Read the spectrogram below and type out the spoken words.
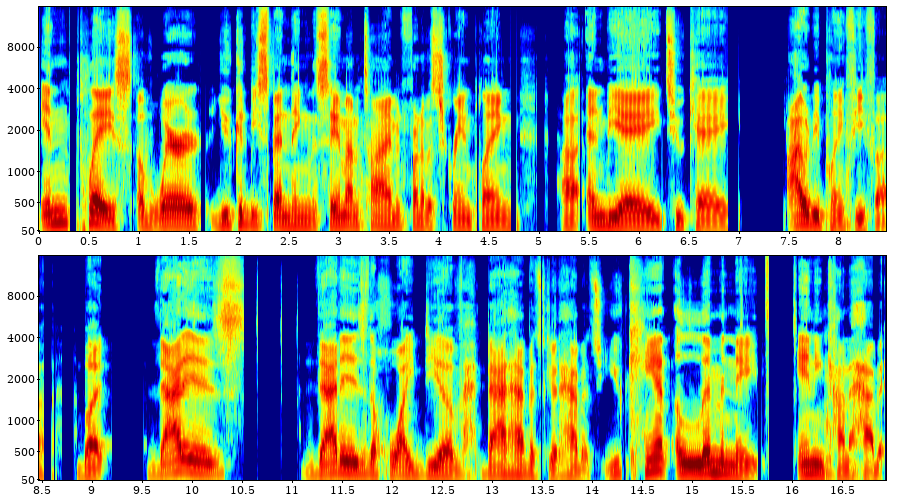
in place of where you could be spending the same amount of time in front of a screen playing uh, NBA 2K. I would be playing FIFA, but that is that is the whole idea of bad habits, good habits. You can't eliminate any kind of habit.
